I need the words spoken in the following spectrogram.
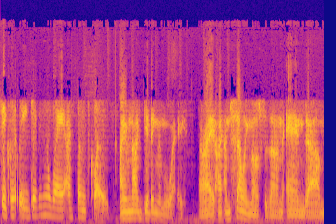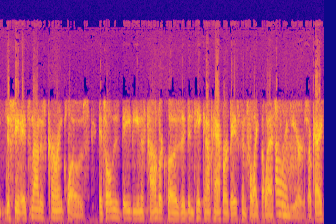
secretly giving away our son's clothes. I am not giving them away. All right, I, I'm selling most of them, and um, just you know, it's not his current clothes. It's all his baby and his toddler clothes. They've been taking up half our basement for like the last Oh. three years. Okay,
